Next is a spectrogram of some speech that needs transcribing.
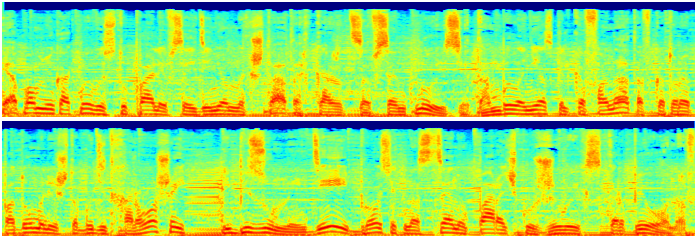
Я помню, как мы выступали в Соединенных Штатах, кажется, в Сент-Луисе. Там было несколько фанатов, которые подумали, что будет хорошей и безумной идеей бросить на сцену парочку живых скорпионов.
